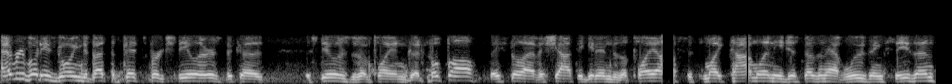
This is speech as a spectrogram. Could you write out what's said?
Everybody's going to bet the Pittsburgh Steelers because the Steelers have been playing good football. They still have a shot to get into the playoffs. It's Mike Tomlin. He just doesn't have losing seasons.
